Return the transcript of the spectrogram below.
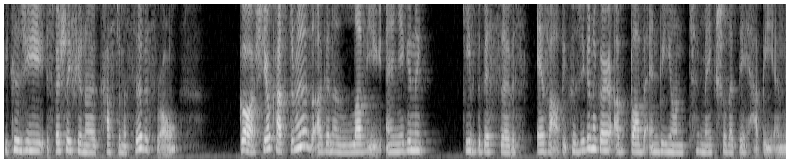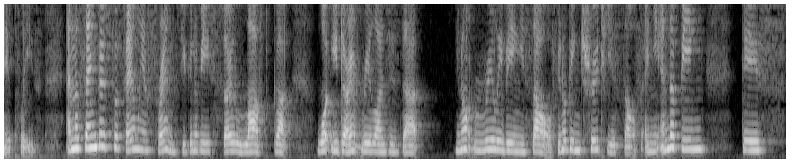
because you especially if you're in a customer service role, gosh, your customers are going to love you and you're going to give the best service ever because you're going to go above and beyond to make sure that they're happy and they're pleased. And the same goes for family and friends. You're going to be so loved, but what you don't realize is that you're not really being yourself. You're not being true to yourself. And you end up being this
